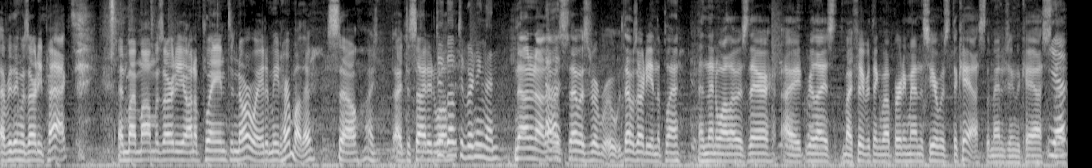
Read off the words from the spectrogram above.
everything was already packed. And my mom was already on a plane to Norway to meet her mother, so I, I decided To well go to Burning Man. no no no that Oh. was that was that was already in the plan. And then while I was there, I realized my favorite thing about Burning Man this year was the chaos, the managing the chaos, the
